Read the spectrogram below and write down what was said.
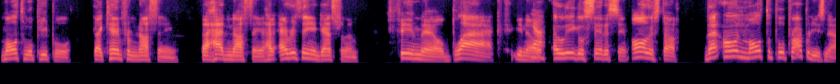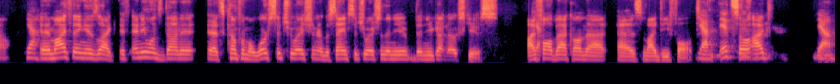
multiple people that came from nothing, that had nothing, had everything against them, female, black, you know, Yeah. illegal citizen, all this stuff that own multiple properties now. Yeah. And my thing is like, if anyone's done it that's come from a worse situation or the same situation than you, then you got no excuse. I Yeah. fall back on that as my default. Yeah. It's So just- I, yeah.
